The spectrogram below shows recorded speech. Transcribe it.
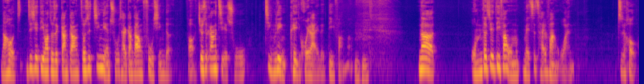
然后这些地方都是刚刚都是今年初才刚刚复兴的哦，就是刚刚解除。禁令可以回来的地方啊，嗯、那我们的这些地方，我们每次采访完之后，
